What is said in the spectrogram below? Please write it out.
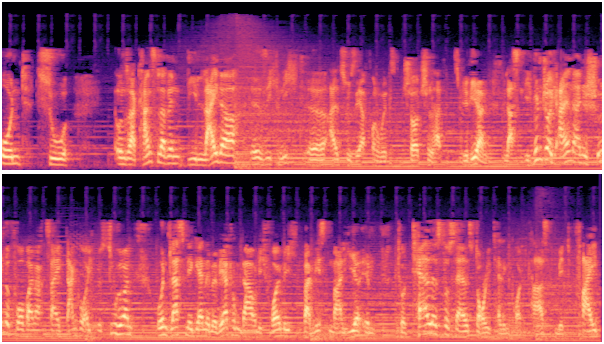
und zu unserer Kanzlerin, die leider äh, sich nicht äh, allzu sehr von Winston Churchill hat inspirieren lassen. Ich wünsche euch allen eine schöne Vorweihnachtszeit. Danke euch fürs Zuhören und lasst mir gerne eine Bewertung da und ich freue mich beim nächsten Mal hier im Total is to Sell Storytelling Podcast mit Veit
